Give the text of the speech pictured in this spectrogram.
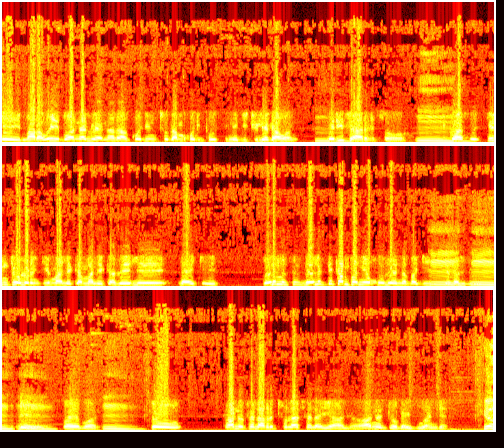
ee mara o e bona le wena re according to ka di posti ne di tswile ka gona ne di sa re so because ke ntho e le goreng ke maleka maleka be le like be le ke company e kgolo ena ba ke itse ka lebitsi ee wa e bona. So kano fela re thola fela yalo ga ne nto ka e buang ke yo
